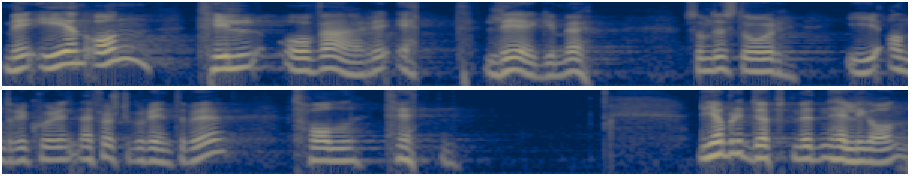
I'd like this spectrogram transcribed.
med én ånd til å være ett legeme, som det står i 1. Korinterbrev 12,13. De har blitt døpt med Den hellige ånd.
